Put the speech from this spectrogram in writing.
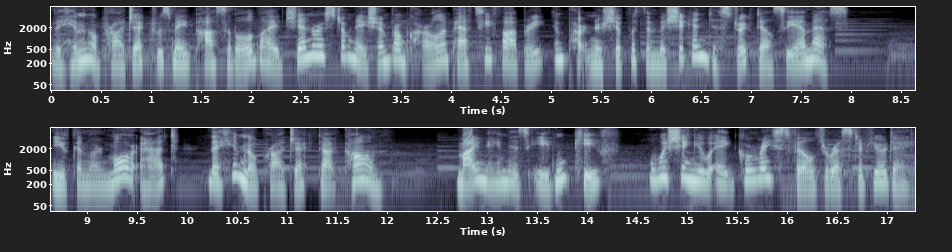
The Hymnal Project was made possible by a generous donation from Carl and Patsy Fabry in partnership with the Michigan District LCMS. You can learn more at thehymnalproject.com. My name is Eden Keefe, wishing you a grace filled rest of your day.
